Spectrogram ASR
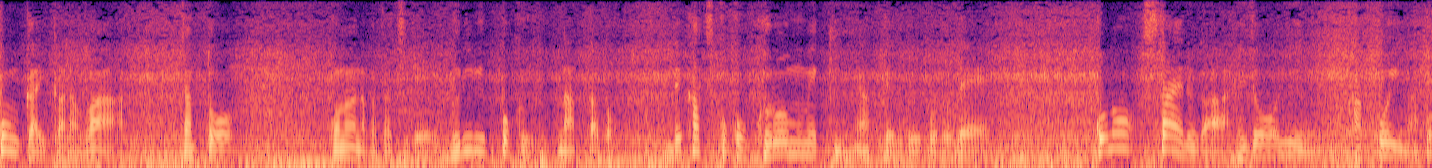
今回からはちゃんとこのような形でグリルっぽくなったと。でかつここクロームメッキになっているということでこのスタイルが非常にかっこいいなと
